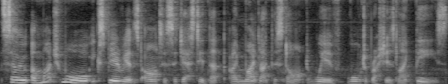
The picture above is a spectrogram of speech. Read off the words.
So, a much more experienced artist suggested that I might like to start with water brushes like these.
